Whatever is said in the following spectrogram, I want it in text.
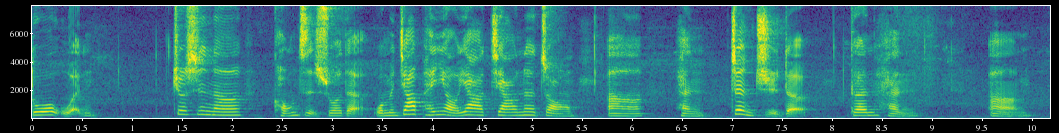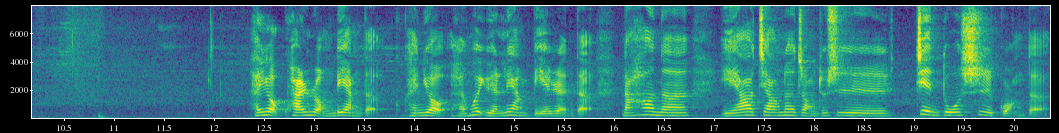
多闻，就是呢，孔子说的，我们交朋友要交那种，呃，很正直的，跟很，嗯、很有宽容量的，很有很会原谅别人的，然后呢，也要交那种就是见多识广的，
